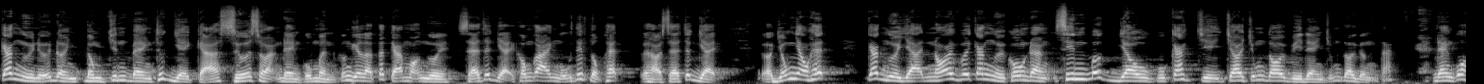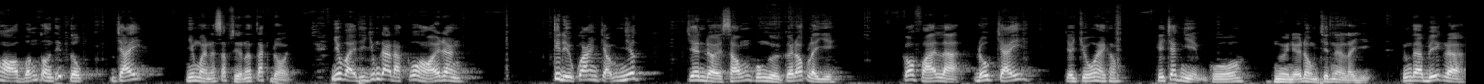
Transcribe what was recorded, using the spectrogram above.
các người nữ đồng, đồng chinh bèn thức dậy cả sửa soạn đèn của mình. Có nghĩa là tất cả mọi người sẽ thức dậy không có ai ngủ tiếp tục hết. Họ sẽ thức dậy ờ, giống nhau hết. Các người già nói với các người con rằng xin bớt dầu của các chị cho chúng tôi vì đèn chúng tôi gần tắt. Đèn của họ vẫn còn tiếp tục cháy nhưng mà nó sắp sửa nó tắt rồi. Như vậy thì chúng ta đặt câu hỏi rằng cái điều quan trọng nhất trên đời sống của người cơ đốc là gì? Có phải là đốt cháy cho chúa hay không? Cái trách nhiệm của người nữ đồng chinh này là gì? Chúng ta biết là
